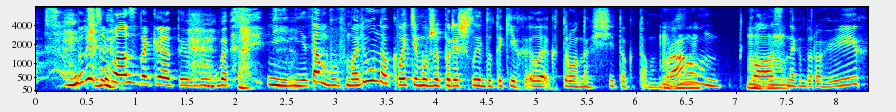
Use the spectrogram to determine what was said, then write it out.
До речі, класно креатив був би. Ні, ні, там був малюнок. Потім ми вже перейшли до таких електронних щіток, там Браун, класних, дорогих,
